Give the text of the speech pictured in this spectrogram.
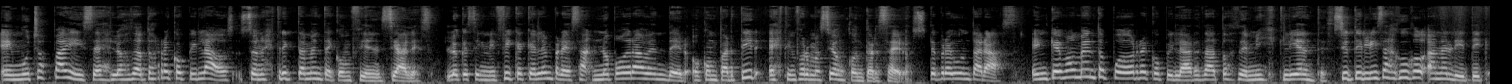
en muchos países los datos recopilados son estrictamente confidenciales, lo que significa que la empresa no podrá vender o compartir esta información con terceros. Te preguntarás, ¿en qué momento puedo recopilar datos de mis clientes? Si utilizas Google Analytics,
